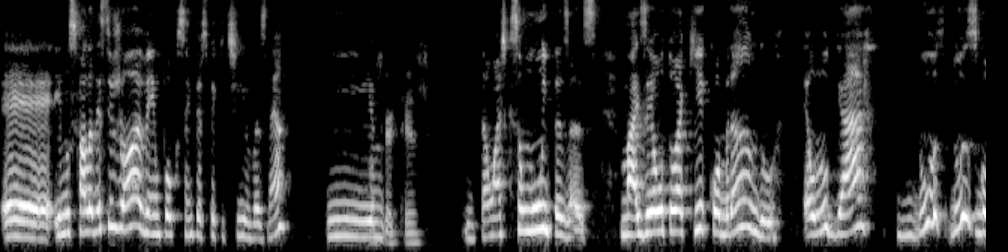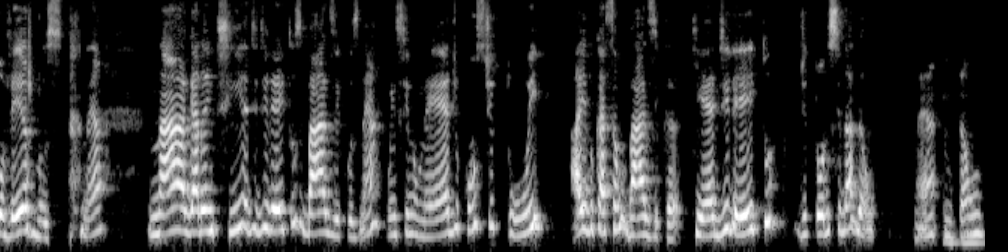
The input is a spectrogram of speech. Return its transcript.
é, e nos fala desse jovem um pouco sem perspectivas, né? E, Com certeza. Então, acho que são muitas as. Mas eu estou aqui cobrando é o lugar dos, dos governos, né? Na garantia de direitos básicos, né? O ensino médio constitui a educação básica, que é direito de todo cidadão, né? Uhum. Então,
